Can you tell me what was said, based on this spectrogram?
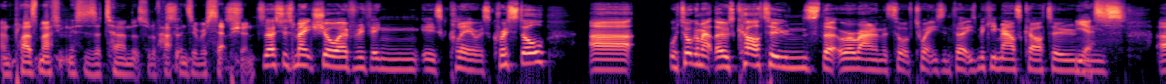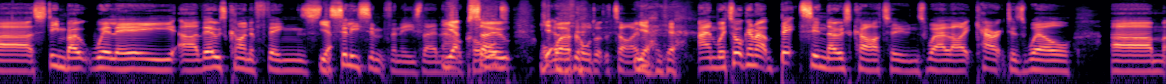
and plasmaticness is a term that sort of happens in reception. So let's just make sure everything is clear as crystal. Uh, we're talking about those cartoons that were around in the sort of 20s and 30s, Mickey Mouse cartoons. Yes. Uh, Steamboat Willie, uh, those kind of things. Yep. The silly symphonies they're now Yep, called, so- or yeah, were yeah. called at the time. Yeah, yeah. And we're talking about bits in those cartoons where like characters will um,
